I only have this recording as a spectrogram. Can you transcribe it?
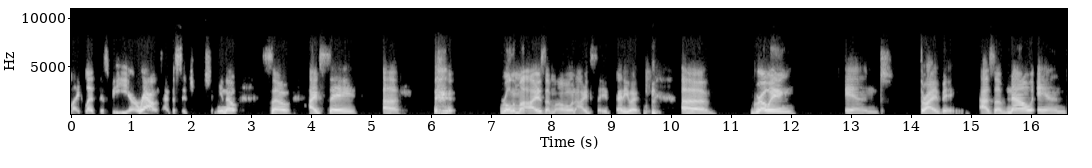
Like, let this be year round type of situation, you know. So I'd say, uh, rolling my eyes at my own, I'd say anyway, uh, growing and thriving as of now and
